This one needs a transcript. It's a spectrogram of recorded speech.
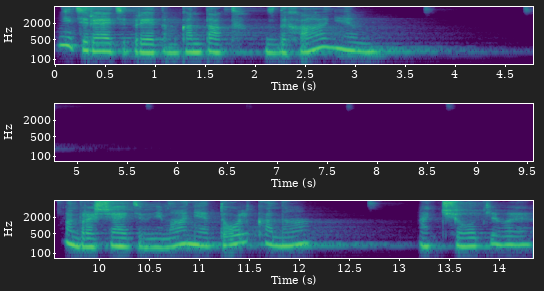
Не теряйте при этом контакт с дыханием. Обращайте внимание только на отчетливые,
